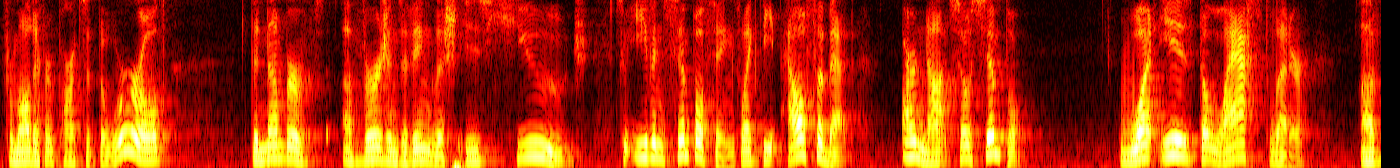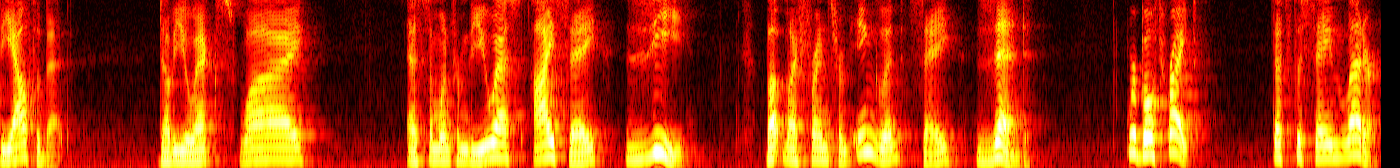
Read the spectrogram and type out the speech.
from all different parts of the world, the number of, of versions of English is huge. So even simple things like the alphabet are not so simple. What is the last letter of the alphabet? W, X, Y. As someone from the US, I say Z. But my friends from England say Z. We're both right. That's the same letter.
